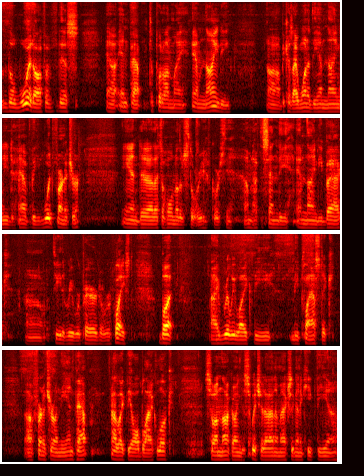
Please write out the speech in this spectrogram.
the wood off of this uh, NPAP to put on my M90 uh, because I wanted the M90 to have the wood furniture. And uh, that's a whole nother story. Of course I'm gonna have to send the M90 back uh, to either be repaired or replaced. But I really like the the plastic uh, furniture on the NPAP I like the all black look. So I'm not going to switch it out I'm actually going to keep the uh,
